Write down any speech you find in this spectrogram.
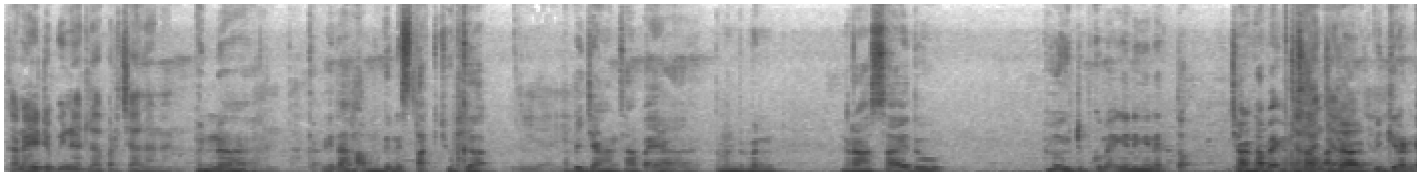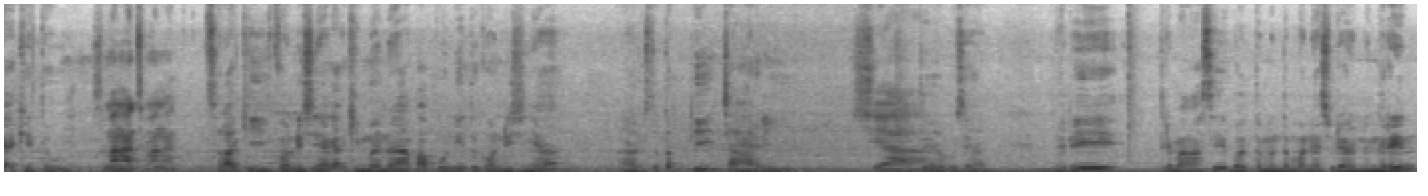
Karena hidup ini adalah perjalanan. Benar. Mantap. Kita gak mungkin stuck juga. Iya, iya. Tapi jangan sampai ya teman-teman ngerasa itu oh hidupku kayak gini-gini tok. Jangan sampai ngerasa Jangan, ada jangan, pikiran kayak gitu. Semangat, semangat. Selagi kondisinya kayak gimana apa pun itu kondisinya harus tetap dicari. Siap. Itu ya Bos ya. Jadi terima kasih buat teman-teman yang sudah dengerin.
